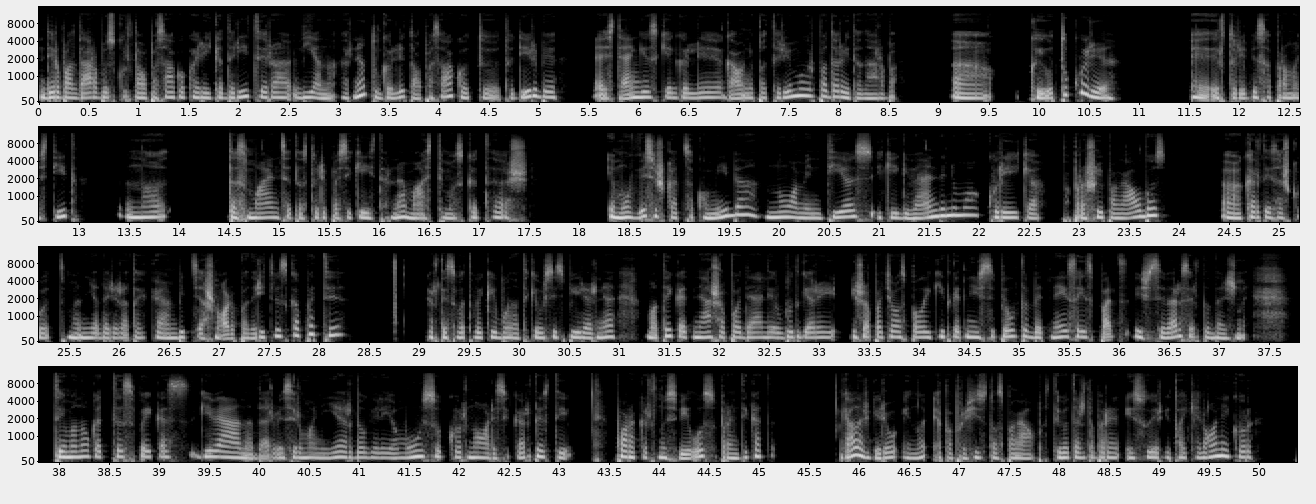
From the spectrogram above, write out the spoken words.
dirbant darbus, kur tau pasako, ką reikia daryti, yra viena, ar ne? Tu gali, tau pasako, tu, tu dirbi, e, stengiasi, kiek gali, gauni patarimų ir padarai tą darbą. Kai jau tu kuri e, ir turi visą pramastyti, na, tas mindsetas turi pasikeisti, ar ne, mąstymas, kad aš imu visišką atsakomybę nuo minties iki gyvendinimo, kur reikia, paprašai pagalbos. Kartais, aišku, man jie dar yra tokia ambicija, aš noriu padaryti viską pati, Kartais vat, vaikai būna tokie užsispyrę, ar ne? Matai, kad neša podelį ir būtų gerai iš apačios palaikyti, kad neišsipiltų, bet ne jisai pats išsivers ir tada žinai. Tai manau, kad tas vaikas gyvena dar vis ir manyje ir daugelį mūsų, kur norisi kartais, tai porą kartų nusvylus, supranti, kad gal aš geriau einu ir paprašysiu tos pagalbos. Tai bet aš dabar esu irgi toj kelioniai, kur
